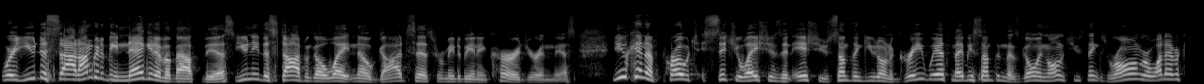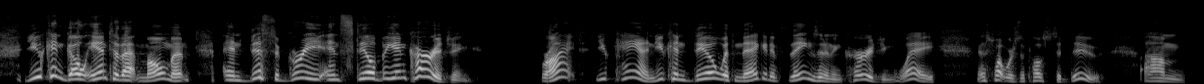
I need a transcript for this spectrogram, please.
where you decide I'm going to be negative about this, you need to stop and go, wait, no, God says for me to be an encourager in this. You can approach situations and issues, something you don't agree with, maybe something that's going on that you think's wrong or whatever. You can go into that moment and disagree and still be encouraging. Right? You can. You can deal with negative things in an encouraging way. That's what we're supposed to do. Um,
